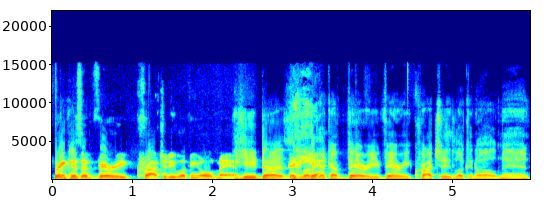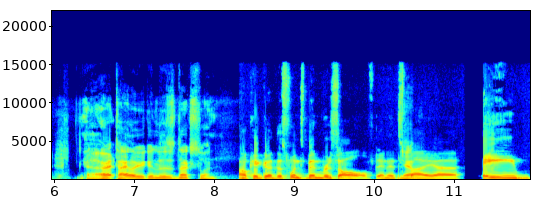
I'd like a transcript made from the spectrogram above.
Frank is a very crotchety looking old man. He does look Yeah. like a very, very crotchety looking old man. All right, Tyler, you can do this next one. Okay, good. This one's been resolved, and it's Yep. by uh, Abe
